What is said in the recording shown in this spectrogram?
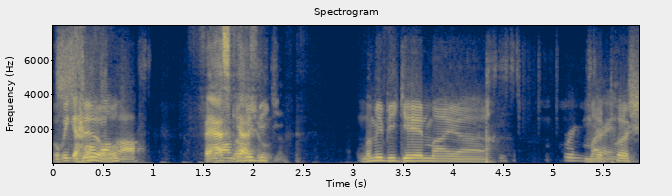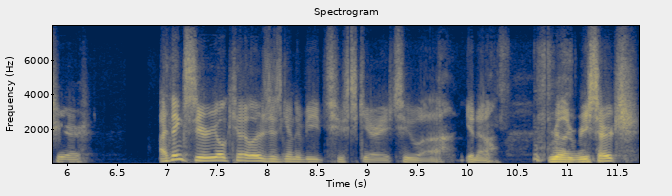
But we got Still, fast let casual. Me be, let me begin my uh my push here. I think serial killers is going to be too scary to uh you know really research.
